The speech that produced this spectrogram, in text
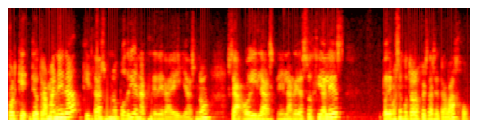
Porque de otra manera quizás no podrían acceder a ellas, ¿no? O sea, hoy las, en las redes sociales podemos encontrar ofertas de trabajo.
